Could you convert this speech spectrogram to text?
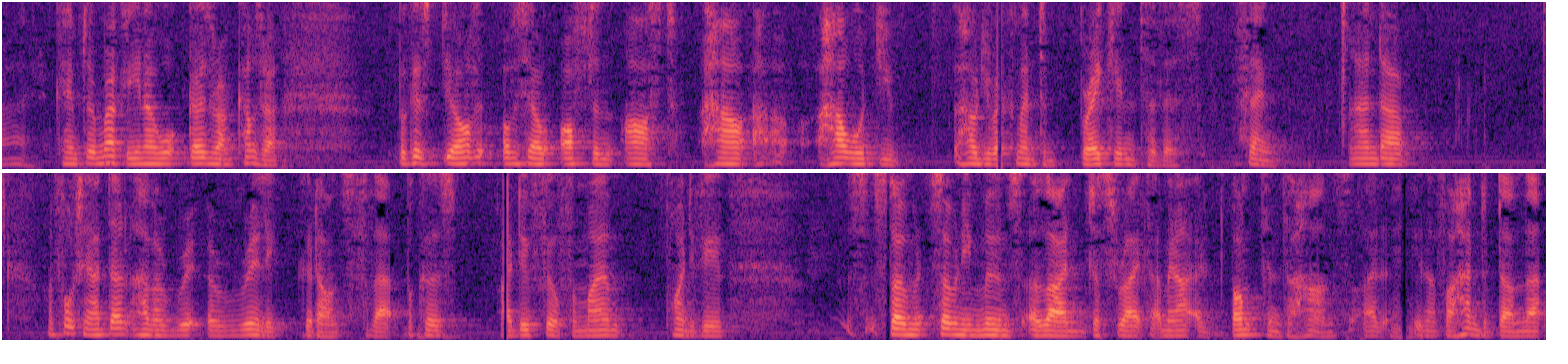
Right. came to America. You know, what goes around comes around. Because you know, obviously, I'm often asked how, how would you how would you recommend to break into this thing, and uh, unfortunately, I don't have a, re- a really good answer for that because I do feel, from my own point of view, so so many moons aligned just right. I mean, I bumped into Hans. I, you know, if I hadn't have done that,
